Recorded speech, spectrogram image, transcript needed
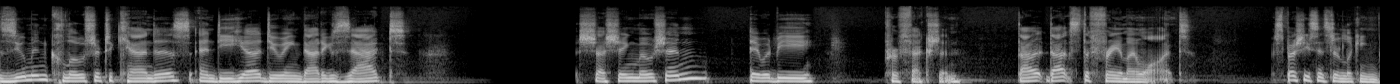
zoom in closer to Candace and Dehya doing that exact shushing motion, it would be perfection. That that's the frame I want. Especially since they're looking,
